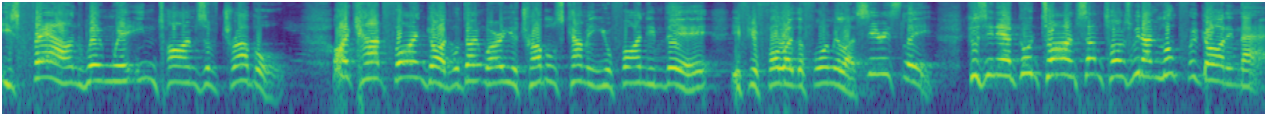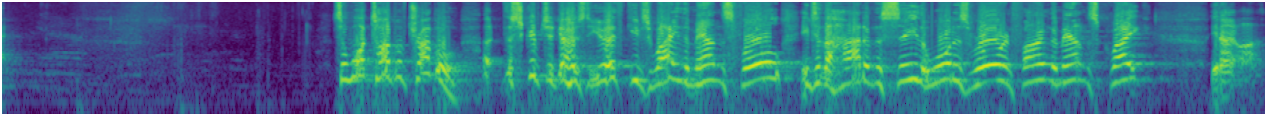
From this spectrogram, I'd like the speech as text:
is found when we're in times of trouble. I can't find God. Well, don't worry, your trouble's coming. You'll find Him there if you follow the formula. Seriously. Because in our good times, sometimes we don't look for God in that. So, what type of trouble? Uh, the scripture goes the earth gives way, the mountains fall into the heart of the sea, the waters roar and foam, the mountains quake. You know, I,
